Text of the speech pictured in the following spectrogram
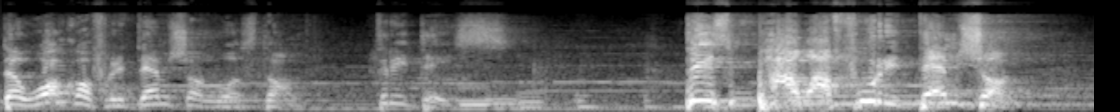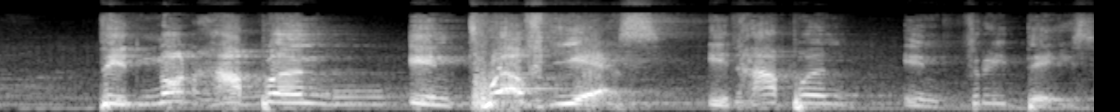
the work of redemption was done. Three days. This powerful redemption did not happen in 12 years. It happened in three days.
